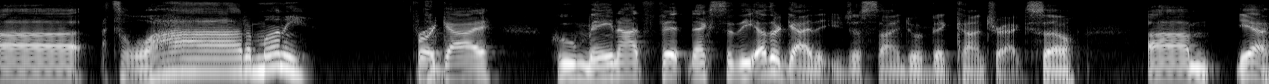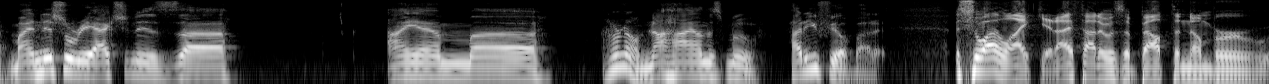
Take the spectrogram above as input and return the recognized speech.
Uh, that's a lot of money for a guy who may not fit next to the other guy that you just signed to a big contract. So, um, yeah, my initial reaction is uh, I am, uh, I don't know, I'm not high on this move. How do you feel about it? So I like it. I thought it was about the number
